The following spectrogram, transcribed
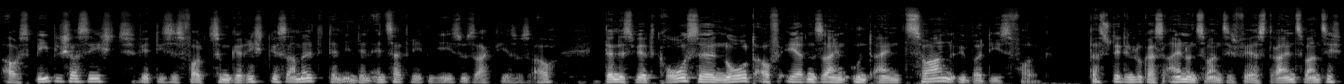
aus biblischer Sicht wird dieses Volk zum Gericht gesammelt, denn in den Endzeitreden Jesu sagt Jesus auch, denn es wird große Not auf Erden sein und ein Zorn über dies Volk. Das steht in Lukas 21, Vers 23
